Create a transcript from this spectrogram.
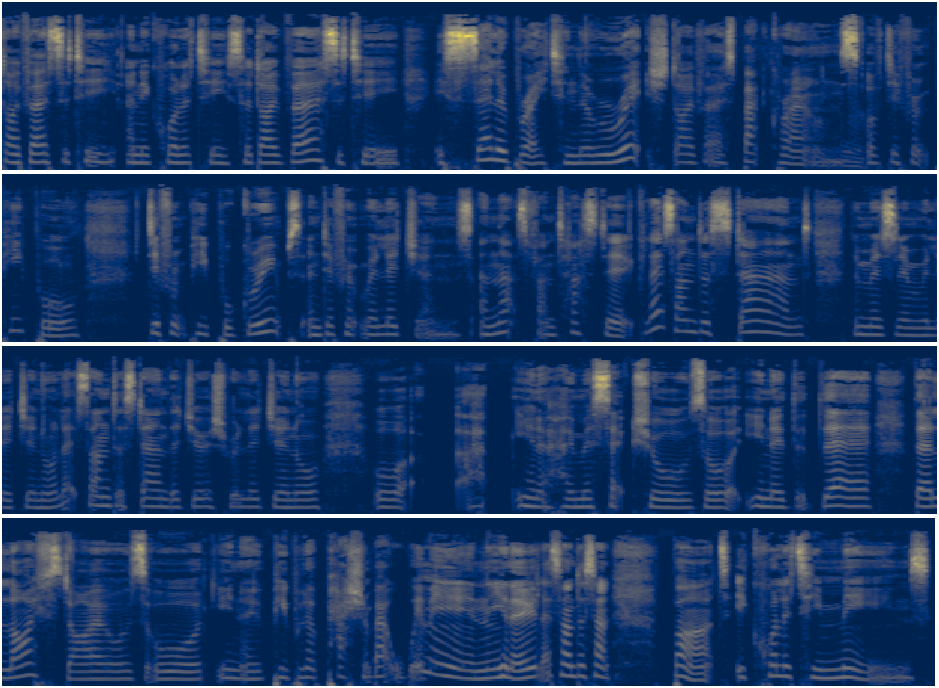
diversity and equality. So, diversity is celebrating the rich, diverse backgrounds Mm. of different people, different people groups, and different religions. And that's fantastic. Let's understand the Muslim religion, or let's understand the Jewish religion, or, or you know homosexuals or you know that their their lifestyles or you know people who are passionate about women you know let's understand but equality means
